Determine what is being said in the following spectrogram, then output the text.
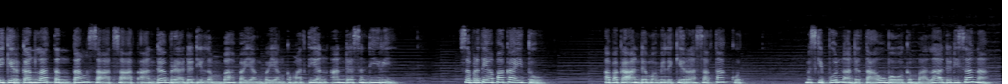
Pikirkanlah tentang saat-saat Anda berada di lembah bayang-bayang kematian Anda sendiri. Seperti apakah itu? Apakah Anda memiliki rasa takut? Meskipun Anda tahu bahwa gembala ada di sana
